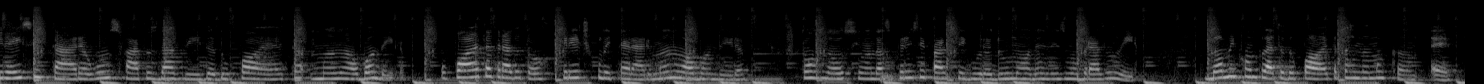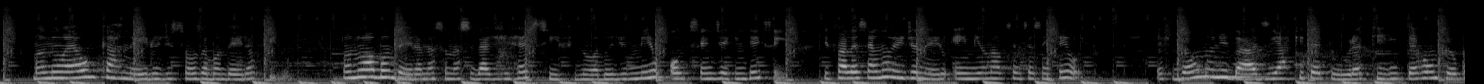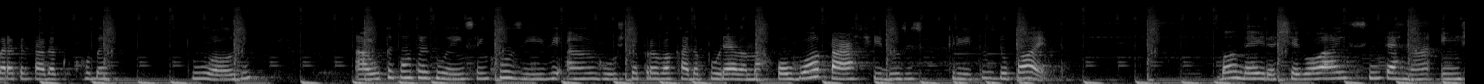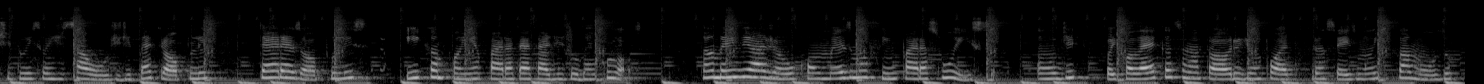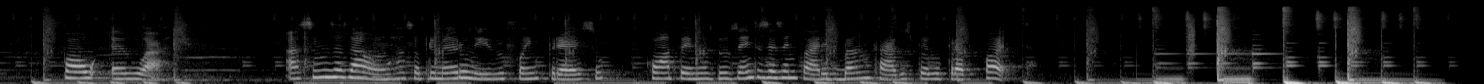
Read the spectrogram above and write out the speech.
irei citar alguns fatos da vida do poeta Manuel Bandeira. O poeta, tradutor, crítico literário Manuel Bandeira tornou-se uma das principais figuras do modernismo brasileiro. Nome completo do poeta pernambucano é Manuel Carneiro de Souza Bandeira Filho. Manuel Bandeira nasceu na cidade de Recife no ano de 1886 e faleceu no Rio de Janeiro em 1968. Estudou Humanidades e Arquitetura, que interrompeu para tratar da tuberculose a luta contra a doença, inclusive a angústia provocada por ela, marcou boa parte dos escritos do poeta. Bandeira chegou a se internar em instituições de saúde de Petrópolis, Teresópolis e campanha para tratar de tuberculose. Também viajou com o mesmo fim para a Suíça, onde foi colega sanatório de um poeta francês muito famoso, Paul Eluard. As Cinzas da Honra, seu primeiro livro, foi impresso com apenas 200 exemplares bancados pelo próprio poeta.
